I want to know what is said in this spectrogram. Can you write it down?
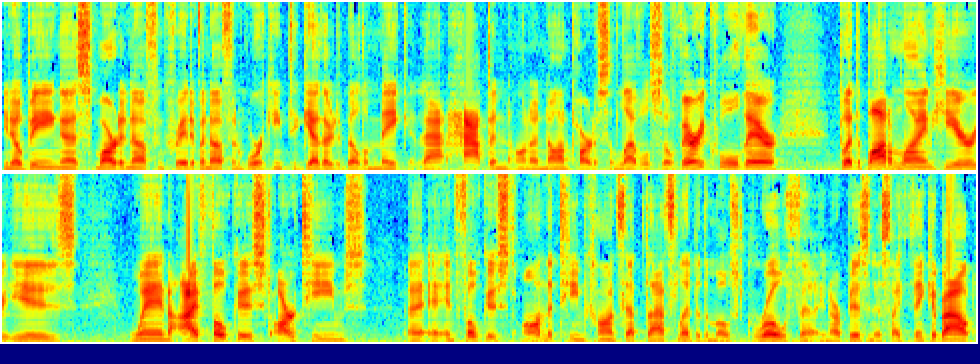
you know, being uh, smart enough and creative enough and working together to be able to make that happen on a nonpartisan level. So very cool there. But the bottom line here is when I focused our teams. Uh, and focused on the team concept, that's led to the most growth uh, in our business. I think about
